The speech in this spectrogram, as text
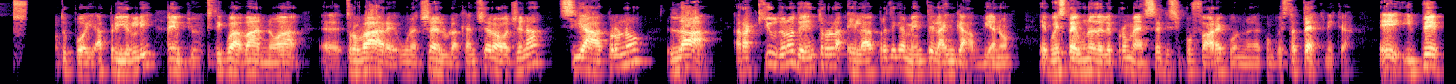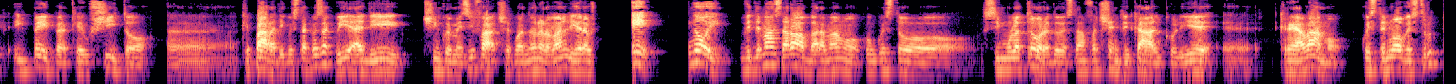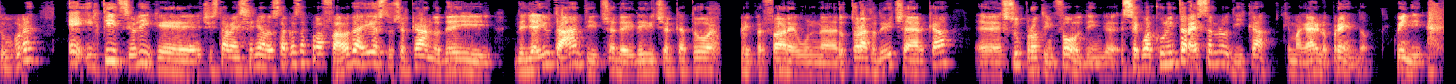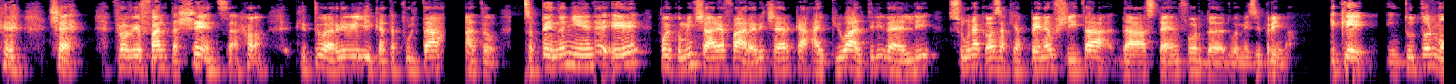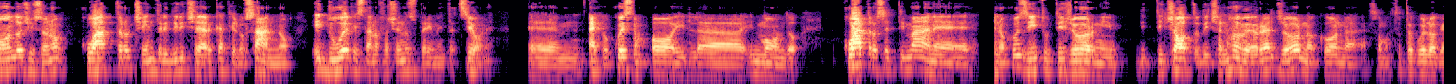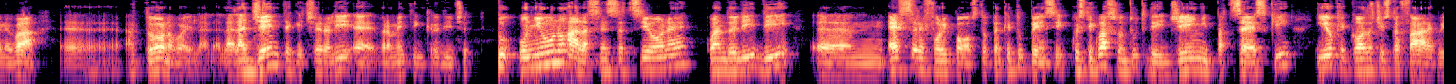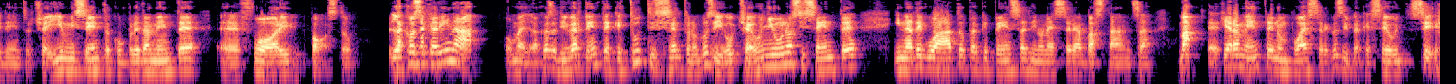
tu puoi aprirli, ad esempio questi qua vanno a eh, trovare una cellula cancerogena, si aprono, la racchiudono dentro la, e la, praticamente la ingabbiano. E questa è una delle promesse che si può fare con, con questa tecnica. E il, pe- il, paper che è uscito, eh, che parla di questa cosa qui, è di cinque mesi fa, cioè quando noi eravamo lì era E noi vedevamo sta roba, eravamo con questo simulatore dove stavamo facendo i calcoli e eh, creavamo queste nuove strutture e il tizio lì che ci stava insegnando questa cosa qua fa, vabbè io sto cercando dei, degli aiutanti, cioè dei, dei, ricercatori per fare un dottorato di ricerca eh, su protein folding, se qualcuno interessa me lo dica che magari lo prendo. Quindi, cioè, proprio fantascienza, no? Che tu arrivi lì catapultato, sapendo niente e puoi cominciare a fare ricerca ai più alti livelli su una cosa che è appena uscita da Stanford due mesi prima e che in tutto il mondo ci sono quattro centri di ricerca che lo sanno e due che stanno facendo sperimentazione. Eh, ecco, questo è un po' il, il mondo quattro settimane così tutti i giorni 18-19 ore al giorno con insomma, tutto quello che ne va eh, attorno. Poi la, la, la, gente che c'era lì è veramente incredibile. Tu, ognuno ha la sensazione quando è lì di ehm, essere fuori posto perché tu pensi questi qua sono tutti dei geni pazzeschi io che cosa ci sto a fare qui dentro? Cioè io mi sento completamente eh, fuori posto. La cosa carina o meglio, la cosa divertente è che tutti si sentono così, cioè ognuno si sente inadeguato perché pensa di non essere abbastanza. Ma eh, chiaramente non può essere così perché se, se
